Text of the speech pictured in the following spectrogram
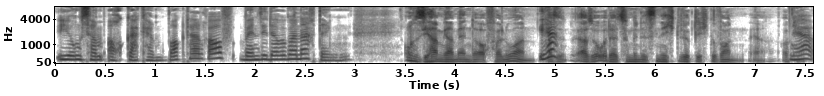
Jungs haben auch gar keinen Bock darauf, wenn sie darüber nachdenken. Und sie haben ja am Ende auch verloren. Ja. Also, also oder zumindest nicht wirklich gewonnen. Ja, okay. Ja,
